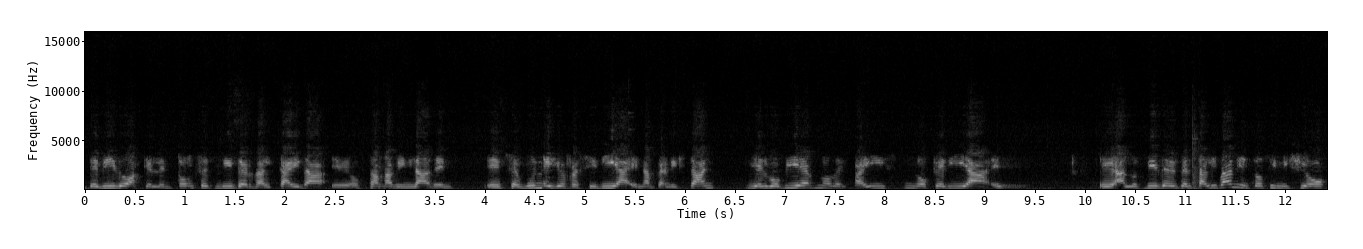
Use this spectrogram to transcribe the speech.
debido a que el entonces líder de Al-Qaeda, eh, Osama Bin Laden, eh, según ellos residía en Afganistán y el gobierno del país no quería eh, a los líderes del talibán y entonces inició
